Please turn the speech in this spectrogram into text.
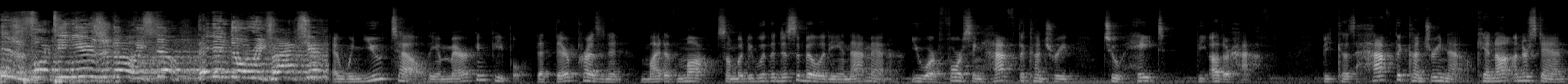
This is 14 years ago. He's still. They didn't do a retraction. And when you tell the American people that their president might have mocked somebody with a disability in that manner, you are forcing half the country to hate the other half. Because half the country now cannot understand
